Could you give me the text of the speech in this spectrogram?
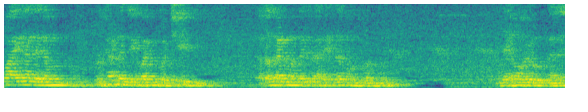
വായനാ ദിനം ഉദ്ഘാടനം ചെയ്യുവാൻ കൊച്ചിയിൽ പ്രധാനമന്ത്രി നരേന്ദ്രമോദി വന്നു. അദ്ദേഹം ഒരു നല്ല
